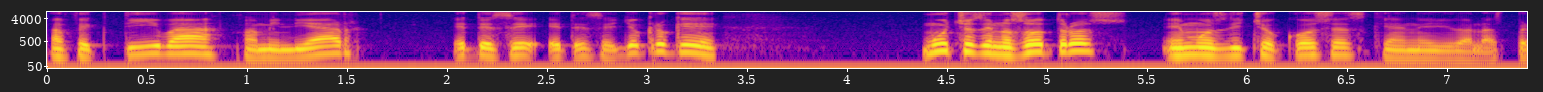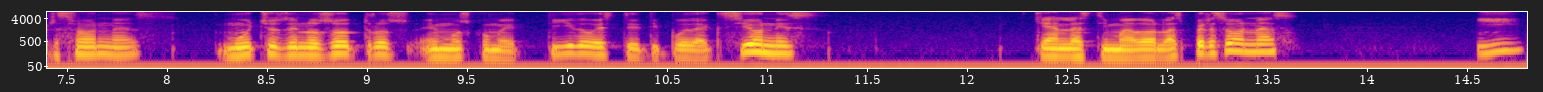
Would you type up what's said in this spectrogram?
afectiva, familiar, etc, etc. Yo creo que muchos de nosotros hemos dicho cosas que han herido a las personas, muchos de nosotros hemos cometido este tipo de acciones que han lastimado a las personas y,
